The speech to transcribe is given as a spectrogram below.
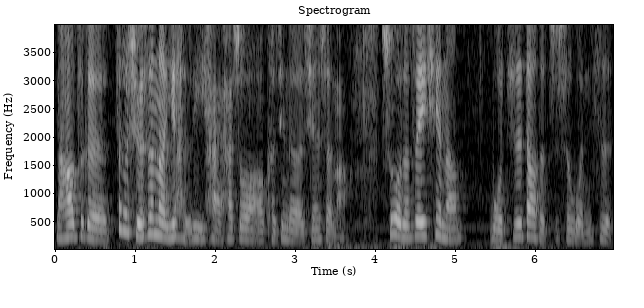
然后这个这个学生呢也很厉害，他说：“哦，可敬的先生啊，所有的这一切呢，我知道的只是文字，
